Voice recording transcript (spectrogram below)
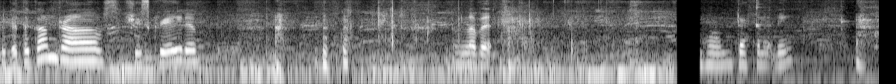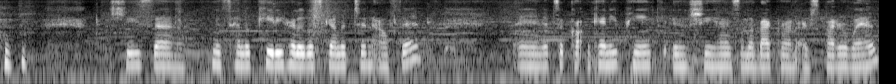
Look at the gumdrops. She's creative. I love it. Home, definitely. She's uh, Miss Hello Kitty, her little skeleton outfit. And it's a cotton candy pink, and she has in the background her spider web.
